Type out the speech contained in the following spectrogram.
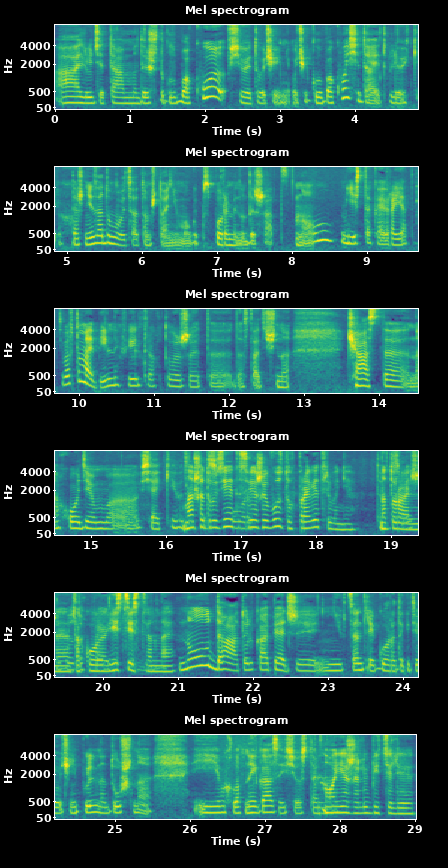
а люди там дышат глубоко, все это очень-очень глубоко оседает в легких. Даже не задумываются о том, что они могут спорами надышаться. Но есть такая вероятность. В автомобильных фильтрах тоже это достаточно часто находим э, всякие... Вот Наши друзья это свежий воздух, проветривание да, натуральное такое, естественное. Ну да, только опять же не в центре города, где очень пыльно, душно и выхлопные газы и все остальное. Ну а есть же любители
